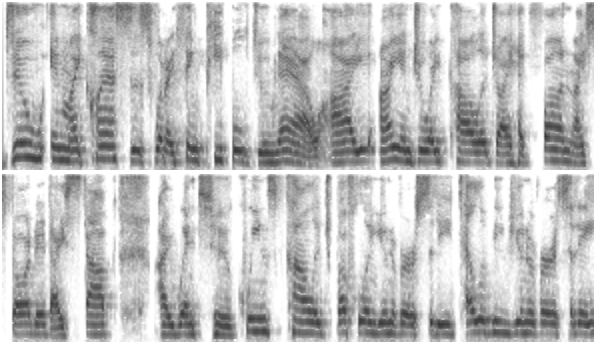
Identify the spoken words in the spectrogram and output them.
do in my classes what I think people do now. I, I enjoyed college. I had fun. I started, I stopped. I went to Queens College, Buffalo University, Tel Aviv University,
